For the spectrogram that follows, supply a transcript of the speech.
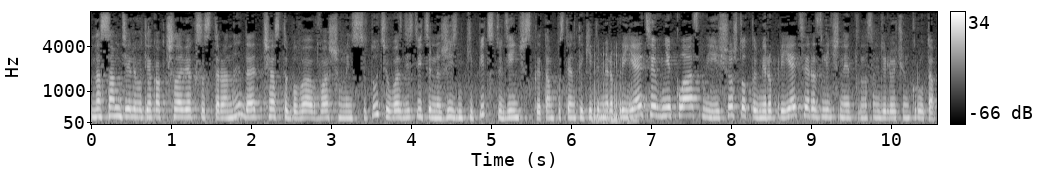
На самом деле, вот я как человек со стороны, да, часто бываю в вашем институте, у вас действительно жизнь кипит студенческая, там постоянно какие-то мероприятия внеклассные, еще что-то, мероприятия различные, это на самом деле очень круто.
